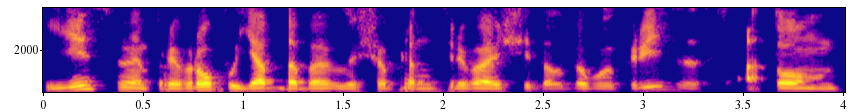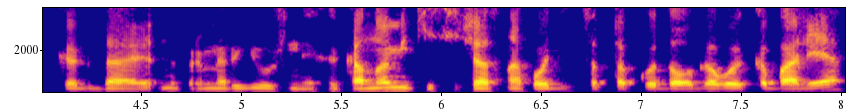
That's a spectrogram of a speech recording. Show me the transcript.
Единственное, про Европу я бы добавил еще про назревающий долговой кризис, о том, когда, например, южные их экономики сейчас находятся в такой долговой кабале,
